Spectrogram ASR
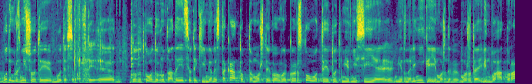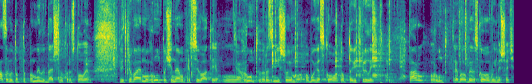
будемо розмішувати, будете все бачити. Е, додатково до ґрунта дається такий мірний стакан, тобто можете його використовувати. Тут мірні всі є, мірна лінійка є, можете, можете, він багаторазовий, тобто помили, далі використовуємо. Відкриваємо ґрунт, починаємо працювати. М, Ґрунт розмішуємо обов'язково, тобто відкрили тару, ґрунт треба обов'язково вимішати.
